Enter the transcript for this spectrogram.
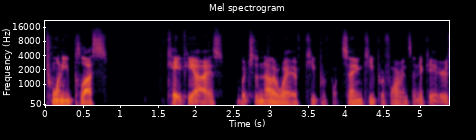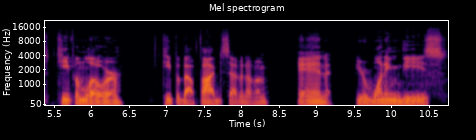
20 plus KPIs, which is another way of keep saying key performance indicators. Keep them lower, keep about five to seven of them. And you're wanting these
